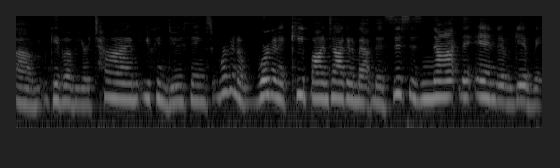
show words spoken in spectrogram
um, give of your time. You can do things. We're gonna we're gonna keep on talking about this. This is not the end of giving.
